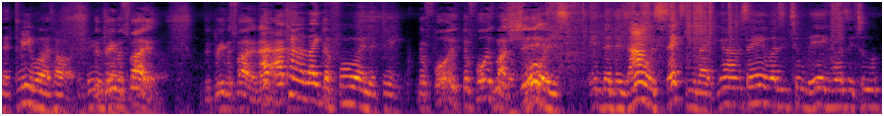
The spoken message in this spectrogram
The three was hard. The three hard. was fire. The 3 was fire. That- I, I kind of like the four and the three. The 4 is, the four is my the shit. four is the design was sexy. Like you know what I'm saying? Was it too big? Was it too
